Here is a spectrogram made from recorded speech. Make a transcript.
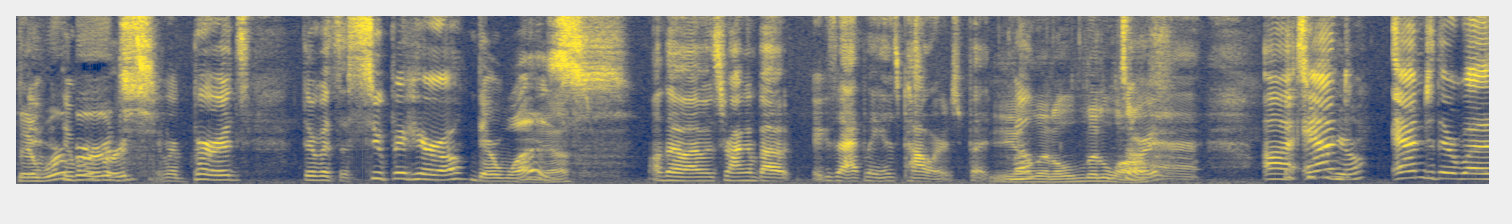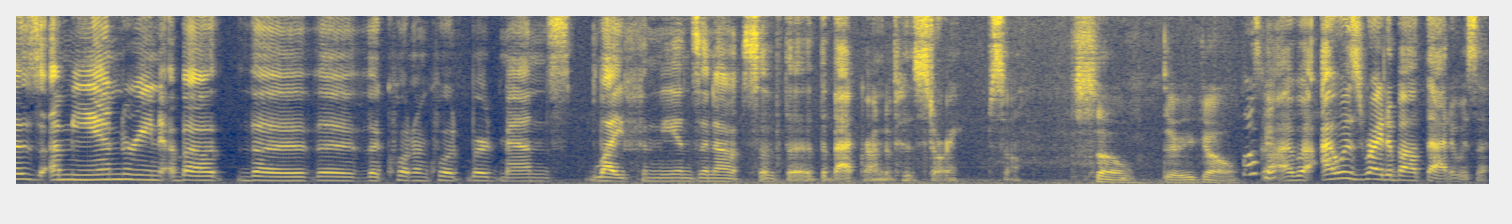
there were there were birds, There were birds. There was a superhero, There was. yes although I was wrong about exactly his powers, but yeah a little little It's off alright. Uh, and superhero. And there was a meandering about the the the quote unquote Birdman's life and the ins and outs of the the background of his story. So, so there you go so I, was right about that. It was a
